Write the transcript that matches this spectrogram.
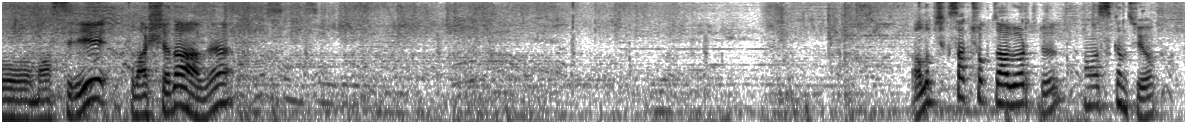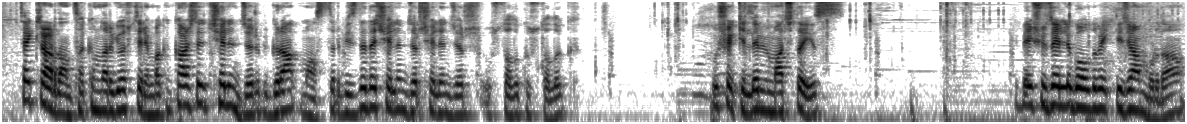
O Mastery flashladı abi. Alıp çıksak çok daha worth'tü ama sıkıntı yok. Tekrardan takımları göstereyim. Bakın karşıda Challenger, bir Grandmaster. Bizde de Challenger, Challenger, ustalık, ustalık. Bu şekilde bir maçtayız. Bir 550 goldu bekleyeceğim burada.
